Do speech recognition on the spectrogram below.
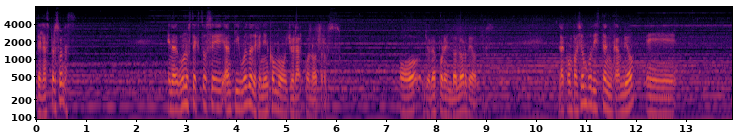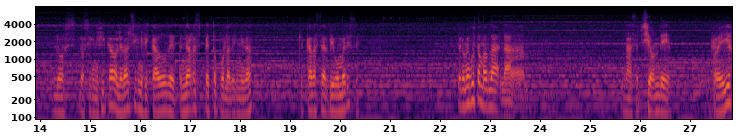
de las personas. En algunos textos eh, antiguos la definían como llorar con otros o llorar por el dolor de otros. La compasión budista, en cambio, eh, lo significa o le da el significado de tener respeto por la dignidad que cada ser vivo merece. Pero me gusta más la, la, la acepción de reír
